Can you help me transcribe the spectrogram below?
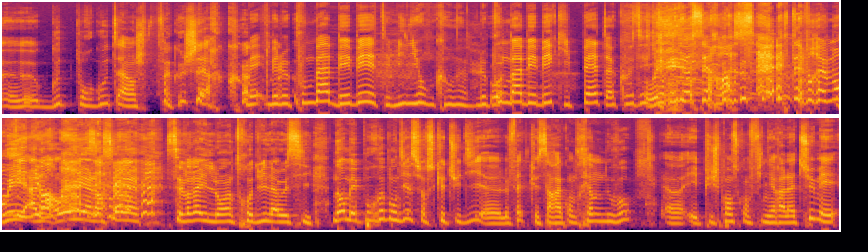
euh, goutte pour goutte à un facochère, quoi Mais, mais le Pumba bébé était mignon quand même. Le Pumba bébé qui pète à côté Oui. du rhinocéros était vraiment Oui, mignon. alors, oui, oui, alors c'est vrai, c'est vrai, ils l'ont introduit là aussi. Non, mais pour rebondir sur ce que tu dis, euh, le fait que ça raconte rien de nouveau, euh, et puis je pense qu'on finira là-dessus, mais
